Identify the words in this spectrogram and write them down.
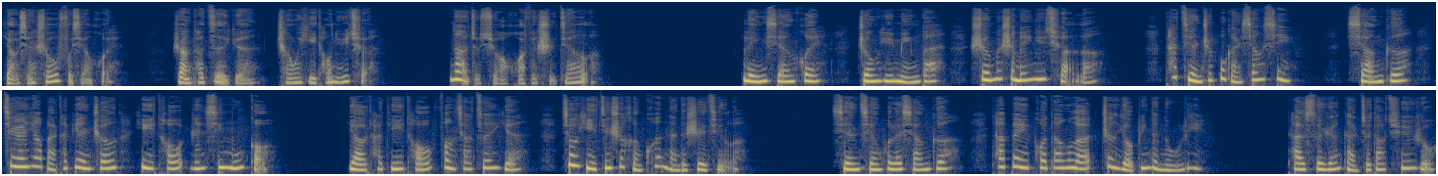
要先收服贤惠，让她自愿成为一头女犬，那就需要花费时间了。”林贤惠终于明白什么是美女犬了，她简直不敢相信，祥哥。竟然要把它变成一头人形母狗，要他低头放下尊严，就已经是很困难的事情了。先前为了祥哥，他被迫当了郑有兵的奴隶。他虽然感觉到屈辱，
